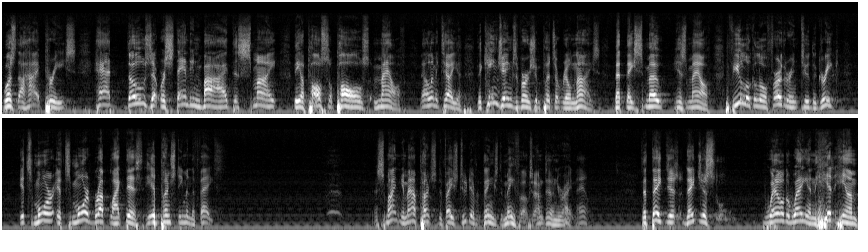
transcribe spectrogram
was the high priest, had those that were standing by to smite the Apostle Paul's mouth. Now, let me tell you, the King James Version puts it real nice that they smote his mouth. If you look a little further into the Greek, it's more, it's more abrupt like this. He had punched him in the face. And smiting your mouth, punching the face, two different things to me, folks. I'm telling you right now. That they just, they just wailed away and hit him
